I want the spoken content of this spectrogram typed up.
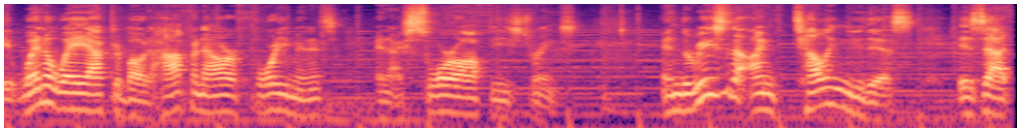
It went away after about half an hour, 40 minutes, and I swore off these drinks. And the reason that I'm telling you this is that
